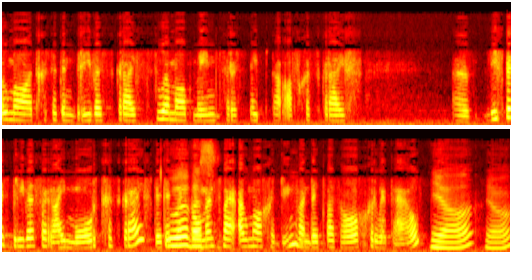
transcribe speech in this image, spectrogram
ouma het gesit en briewe skryf, so maak mense resepte afgeskryf. Uh liefdesbriewe vir Ry Mort geskryf. Dit het o, was... namens my ouma gedoen want dit was haar groot held. Ja, ja.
